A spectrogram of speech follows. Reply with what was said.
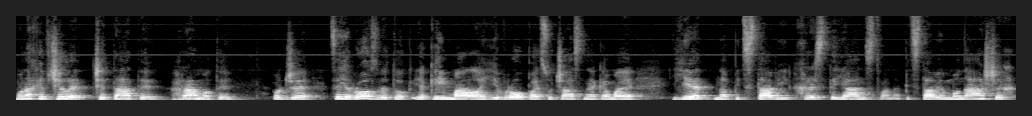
монахи вчили читати грамоти. Отже, цей розвиток, який мала Європа сучасна, яка має, є на підставі християнства, на підставі монаших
